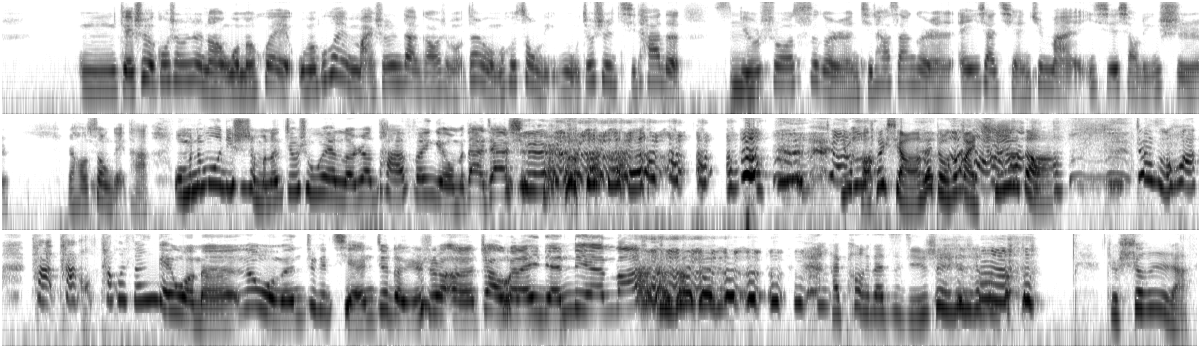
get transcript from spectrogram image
嗯，给舍友过生日呢，我们会我们不会买生日蛋糕什么，但是我们会送礼物，就是其他的，比如说四个人，其他三个人 A 一下钱去买一些小零食。然后送给他，我们的目的是什么呢？就是为了让他分给我们大家吃。你们好会想啊，还懂得买吃的。这样子的话，他他他会分给我们，那我们这个钱就等于说，呃，赚回来一点点吧。还胖在自己身上。就生日啊，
